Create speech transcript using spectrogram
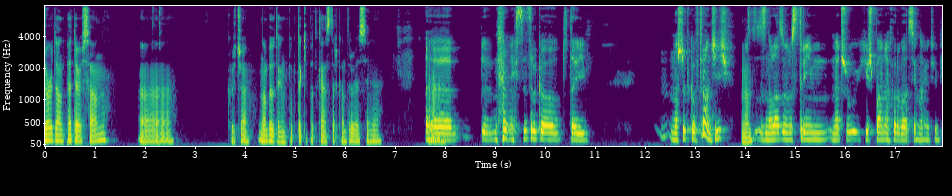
Jordan Peterson. Kurczę, no był ten, taki podcaster kontrowersyjny. E, chcę tylko tutaj na szybko wtrącić. No. Znalazłem stream meczu Hiszpania-Chorwacja na YouTube.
